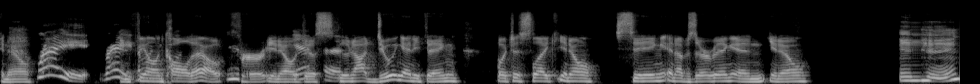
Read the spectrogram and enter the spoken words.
you know right right and feeling called out mm, for you know yeah. just they're not doing anything but just like you know seeing and observing and you know mm-hmm.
